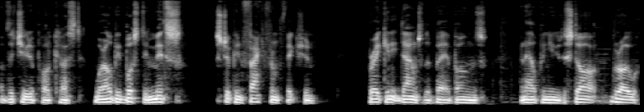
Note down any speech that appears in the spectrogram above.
of the Tutor Podcast, where I'll be busting myths, stripping fact from fiction, breaking it down to the bare bones, and helping you to start, grow,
